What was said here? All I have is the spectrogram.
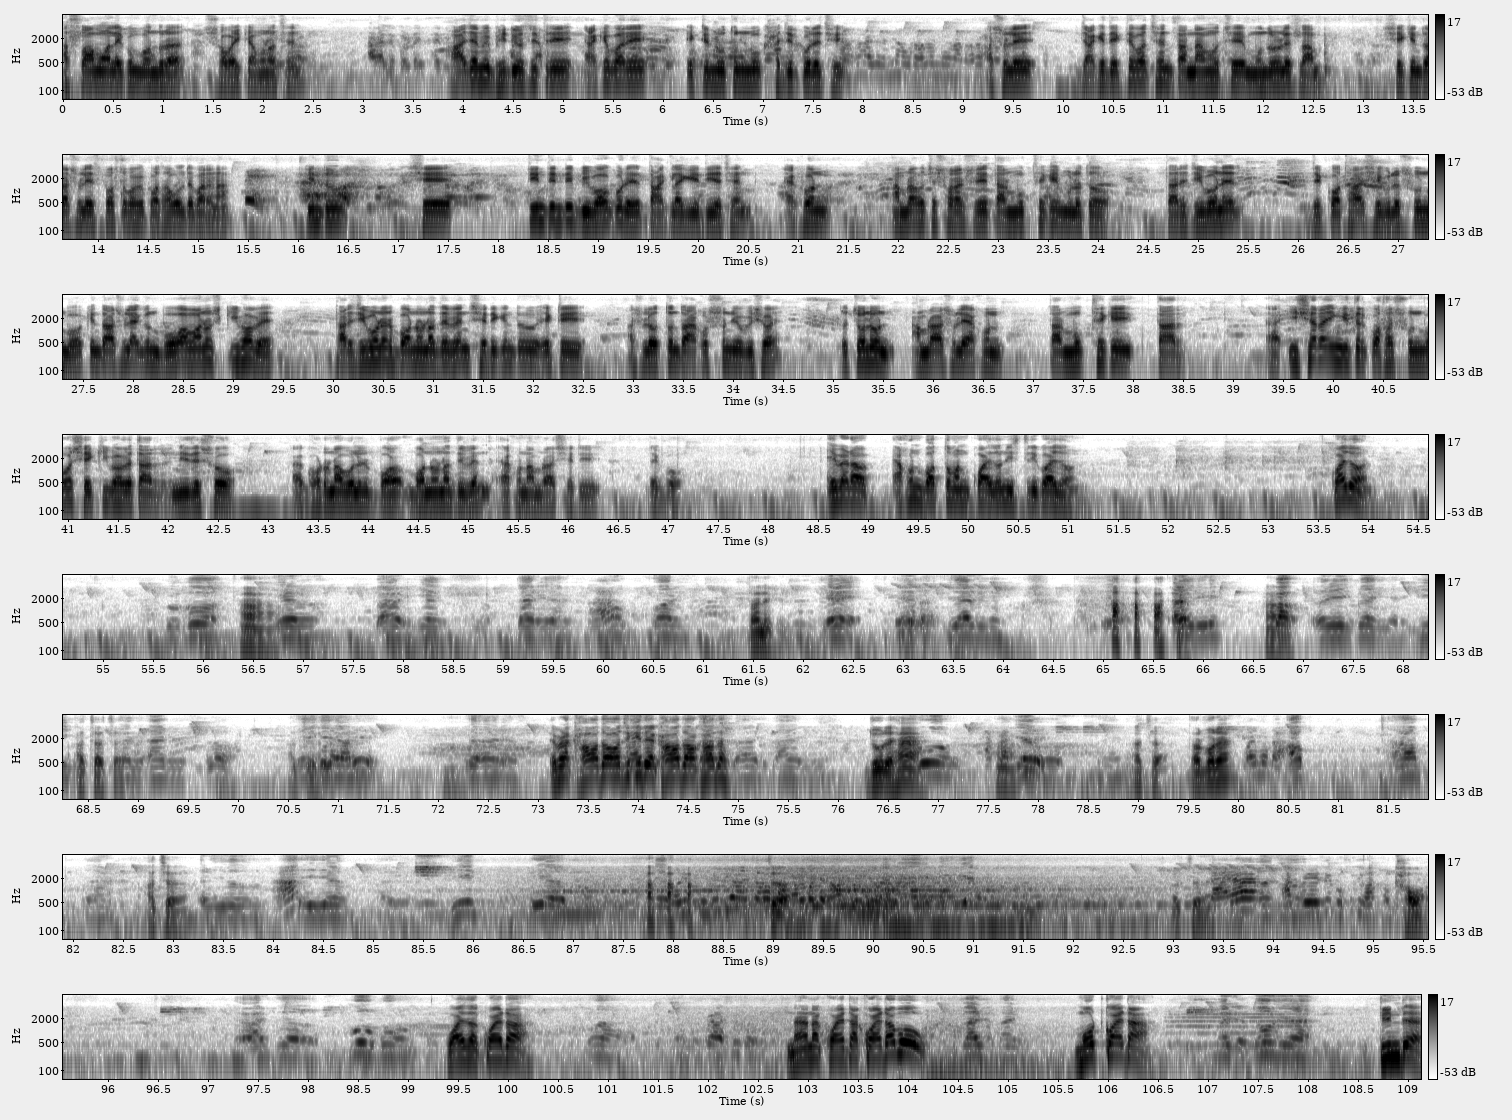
আসসালামু আলাইকুম বন্ধুরা, সবাই কেমন আছেন? আজ আমি ভিডিও চিত্রে একেবারে একটি নতুন মুখ হাজির করেছি। আসলে যাকে দেখতে পাচ্ছেন তার নাম হচ্ছে মঞ্জুরুল ইসলাম। সে কিন্তু আসলে স্পষ্টভাবে কথা বলতে পারে না। কিন্তু সে তিন তিনটি বিবাহ করে তাক লাগিয়ে দিয়েছেন। এখন আমরা হচ্ছে সরাসরি তার মুখ থেকেই মূলত তার জীবনের যে কথা সেগুলো শুনব। কিন্তু আসলে একজন বোবা মানুষ কীভাবে তার জীবনের বর্ণনা দেবেন সেটি কিন্তু একটি আসলে অত্যন্ত আকর্ষণীয় বিষয়। তো চলুন আমরা আসলে এখন তার মুখ থেকেই তার ইশারা ইঙ্গিতের কথা শুনব সে কীভাবে তার নিজস্ব ঘটনাবলীর বর্ণনা দিবেন এখন আমরা সেটি দেখব। এবার এখন বর্তমান কয়জন স্ত্রী কয়জন? কয়জন? হ্যাঁ হ্যাঁ। তাই নাকি হ্যাঁ আচ্ছা আচ্ছা। আচ্ছা। এবারে খাওয়া দাওয়া হচ্ছে কি রে? খাওয়া দাওয়া খাওয়া দাওয়া। জোরে হ্যাঁ। হ্যাঁ। আচ্ছা তারপরে? আচ্ছা। আচ্ছা। আচ্ছা। খাওয়া। কয়টা কয়টা? না না, কয়টা কয়টা বউ? মোট কয়টা? তিনটে।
